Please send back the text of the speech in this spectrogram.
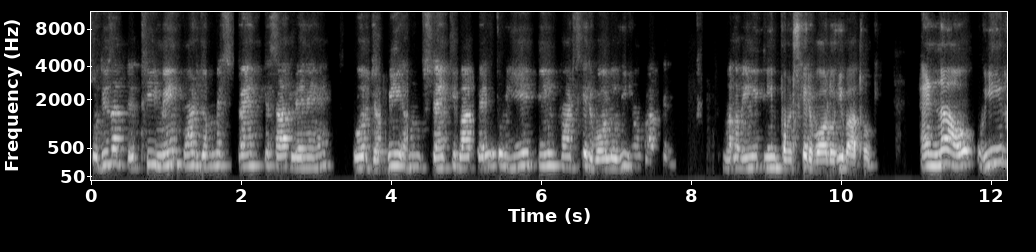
So these are three main point जो हमें स्ट्रेंथ के साथ लेने हैं। और जब भी हम स्ट्रेंथ की बात करें तो ये तीन पॉइंट्स के रिवॉल्व ही हम बात करें मतलब इन्हीं तीन पॉइंट्स के रिवॉल्व ही बात होगी। And now we'll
